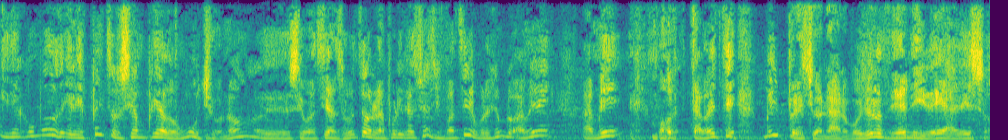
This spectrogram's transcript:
Y de algún modo el espectro se ha ampliado mucho, ¿no, eh, Sebastián? Sobre todo las publicaciones infantiles, por ejemplo, a mí, a mí, modestamente, me impresionaron, porque yo no tenía ni idea de eso.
